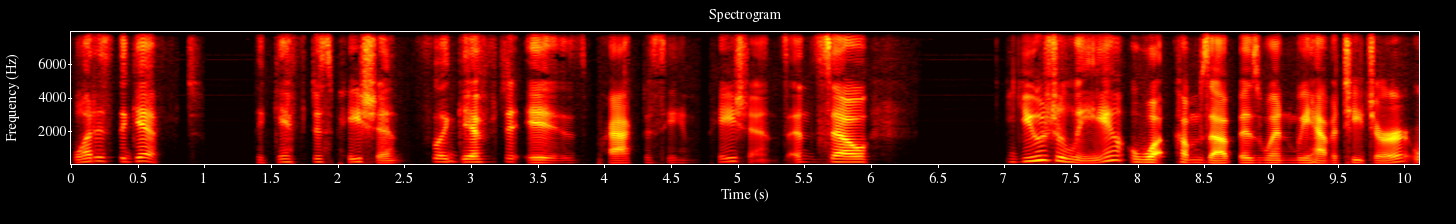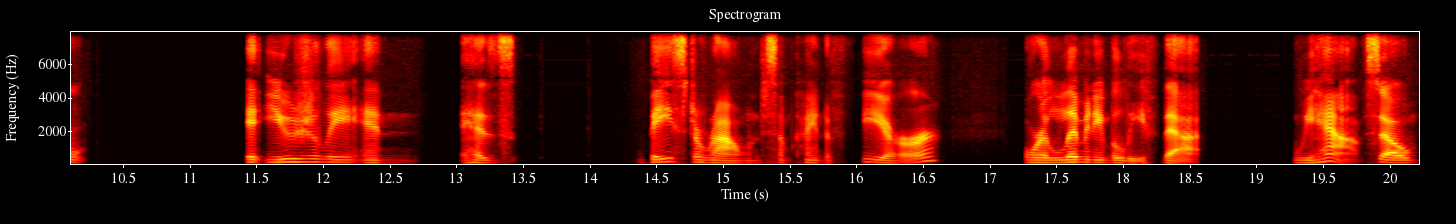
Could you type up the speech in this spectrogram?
What is the gift? The gift is patience. The gift is practicing patience. And so, usually, what comes up is when we have a teacher, it usually in has based around some kind of fear or limiting belief that we have. So,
